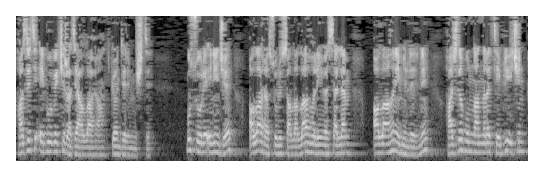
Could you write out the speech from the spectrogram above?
Hz. Ebu Bekir radıyallahu anh gönderilmişti. Bu sure inince Allah Resulü sallallahu aleyhi ve sellem Allah'ın emirlerini hacda bulunanlara tebliğ için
